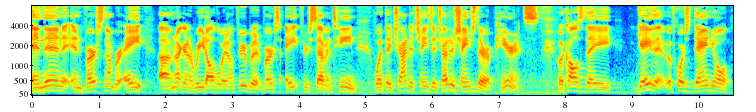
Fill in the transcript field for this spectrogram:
And then in verse number eight, uh, I'm not going to read all the way down through, but at verse eight through 17, what they tried to change, they tried to change their appearance because they gave them. Of course, Daniel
